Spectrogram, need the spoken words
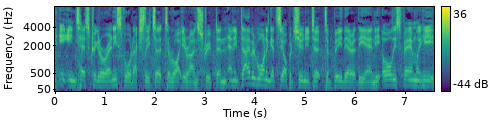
in, in Test cricket or any sport actually to, to write your own script. And, and if David Warner gets the opportunity to, to be there at the end, he, all his family he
